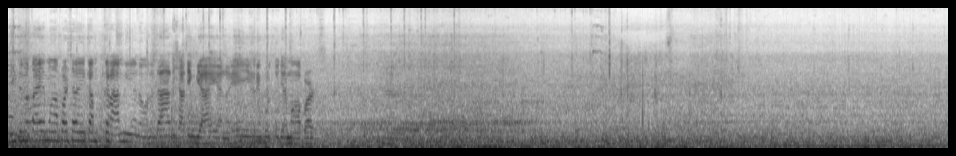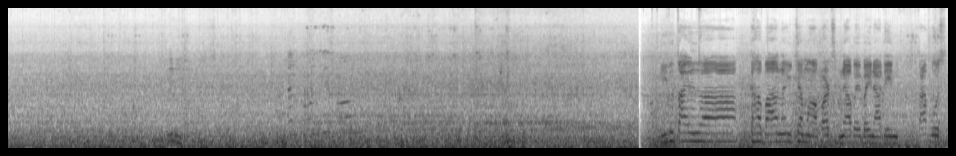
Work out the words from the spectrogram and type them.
Dito na tayo mga parts sa Camp Krami ano, nadaan natin sa ating biyahe ano, eh yung revolto diyan mga parts. Dito tayo sa kahabaan ng itya mga parts, binabaybay natin. Tapos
